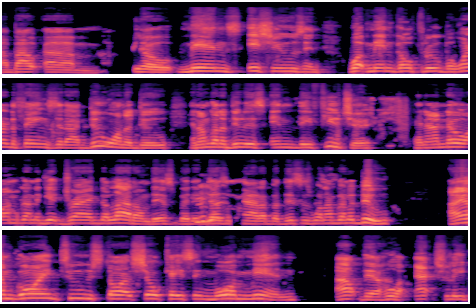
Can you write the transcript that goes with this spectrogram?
about um you know men's issues and what men go through. But one of the things that i do want to do and i'm going to do this in the future and i know i'm going to get dragged a lot on this but it Mhm. doesn't matter but this is what i'm going to do. I am going to start showcasing more men out there who are actually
